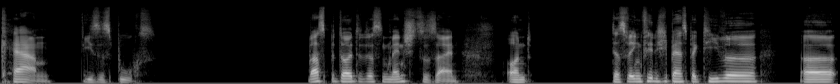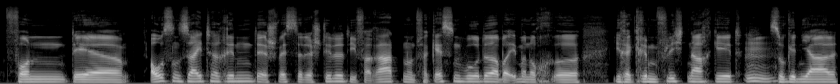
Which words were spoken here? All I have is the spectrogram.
Kern dieses Buchs. Was bedeutet es, ein Mensch zu sein? Und deswegen finde ich die Perspektive äh, von der Außenseiterin, der Schwester der Stille, die verraten und vergessen wurde, aber immer noch äh, ihrer grimmen Pflicht nachgeht, Mhm. so genial.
